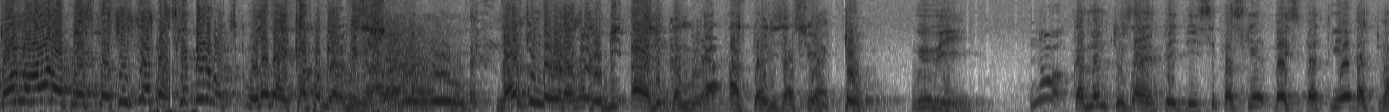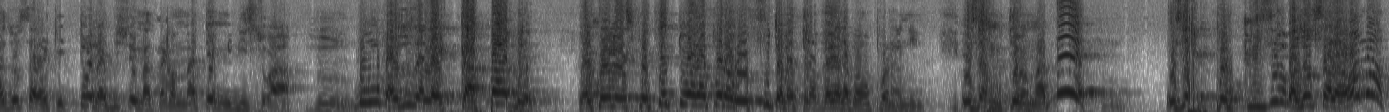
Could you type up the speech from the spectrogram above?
tonomana na prestation te parce que bino boza baecapable ya kobengana nayoki ndeko nango olobi a likambo ya actualisation ya taux oui oui. Non quand même toza un peu déci parce que baexpatrie bato bazosalaka to na biso emataka matin midi soir. Bongo bazozala capable ya korespecte to wana mpona kofuta batravailleur na bango mpona nini eza motema mabe eza hypocrisie bazosala wana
